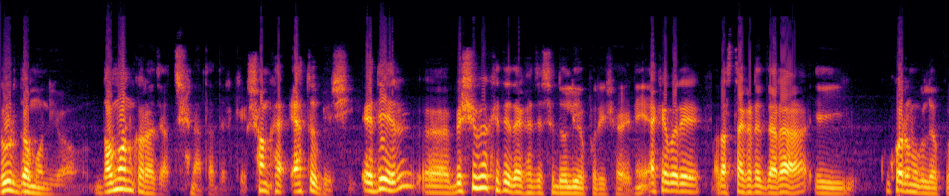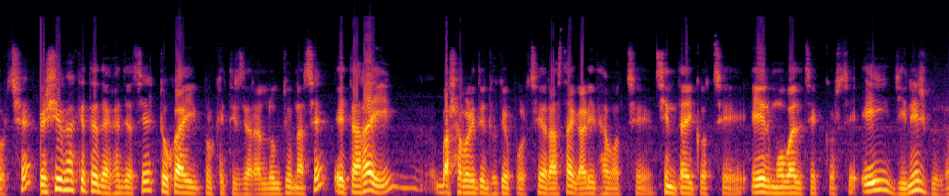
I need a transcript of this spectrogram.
দুর্দমনীয়, দমন করা যাচ্ছে না তাদেরকে, সংখ্যা এত বেশি। এদের বেশিরভাগ ক্ষেত্রে দেখা যাচ্ছে দলীয় পরিচয় নেই, একেবারে রাস্তাঘাটে যারা এই কুকর্মগুলো করছে। বেশিরভাগ ক্ষেত্রে দেখা যাচ্ছে টোকাই প্রকৃতির যারা লোকজন আছে এই তারাই বাসা বাড়িতে ঢুকে পড়ছে, রাস্তায় গাড়ি থামাচ্ছে, ছিনতাই করছে, এর মোবাইল চেক করছে। এই জিনিসগুলো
